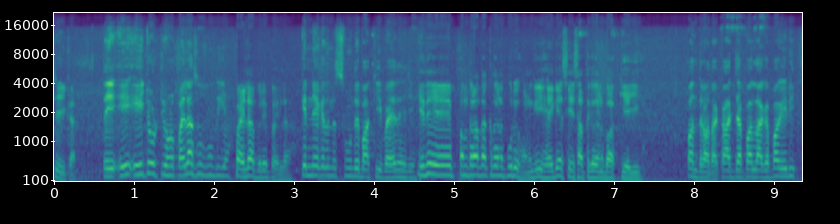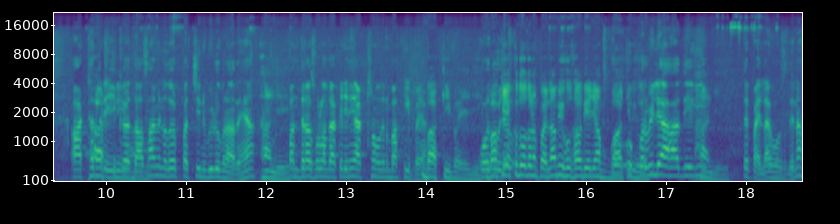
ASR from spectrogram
ਠੀਕ ਆ। ਤੇ ਇਹ ਇਹ ਝੋਟੀ ਹੁਣ ਪਹਿਲਾਂ ਸੂਸ ਹੁੰਦੀ ਆ? ਪਹਿਲਾ ਵੀਰੇ ਪਹਿਲਾ। ਕਿੰਨੇ ਕੁ ਦਿਨ ਸੂੰਦੇ ਬਾਕੀ ਪਏ ਇਹਦੇ ਹਜੇ? ਇਹਦੇ 15 ਤੱਕ ਦਿਨ ਪੂਰੇ ਹੋਣਗੇ ਹੈਗੇ 6-7 ਦਿਨ ਬਾਕੀ ਹੈ ਜੀ। 15 ਤੱਕ। ਅੱਜ ਆਪਾਂ ਲਗਭਗ ਇਹਦੀ 8 ਤਰੀਕ ਤਰੀਕ, 10 ਮਹੀਨਾ ਤੋਂ 25 ਨੂੰ ਵੀਡੀਓ ਬਣਾ ਰਹੇ ਹਾਂ। ਹਾਂਜੀ। 15 16 ਤੱਕ ਜਿਹਨੀ 8 9 ਦਿਨ ਬਾਕੀ ਪਿਆ ਬਾਕੀ ਪਏ ਜੀ। ਬਾਕੀ ਇੱਕ ਦੋ ਦਿਨ ਪਹਿਲਾਂ ਵੀ ਹੋ ਸਕਦੀ ਹੈ ਜਾਂ ਬਾਅਦ ਚ ਵੀ ਉੱਪਰ ਵੀ ਲਿਆ ਸਕਦੀ ਹੈਗੀ। ਹਾਂਜੀ। ਤੇ ਪਹਿਲਾਂ ਵੀ ਹੋ ਸਕਦੇ ਨਾ।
